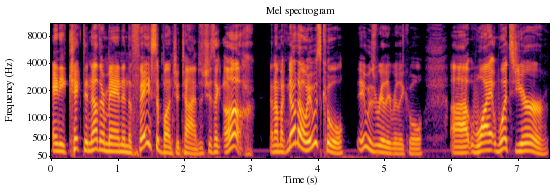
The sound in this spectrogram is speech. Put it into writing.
and he kicked another man in the face a bunch of times. And she's like, ugh. And I'm like, no, no, it was cool. It was really, really cool. Uh, why? What's your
